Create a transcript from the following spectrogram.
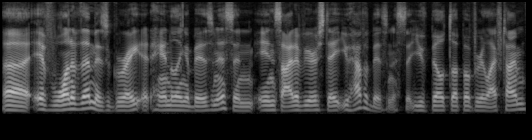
uh, if one of them is great at handling a business and inside of your estate you have a business that you've built up over your lifetime,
